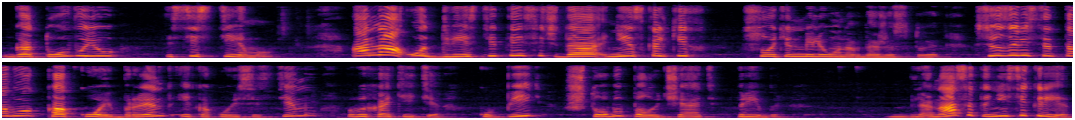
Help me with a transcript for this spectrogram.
готовую систему. Она от 200 тысяч до нескольких сотен миллионов даже стоит. Все зависит от того, какой бренд и какую систему вы хотите купить, чтобы получать прибыль. Для нас это не секрет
